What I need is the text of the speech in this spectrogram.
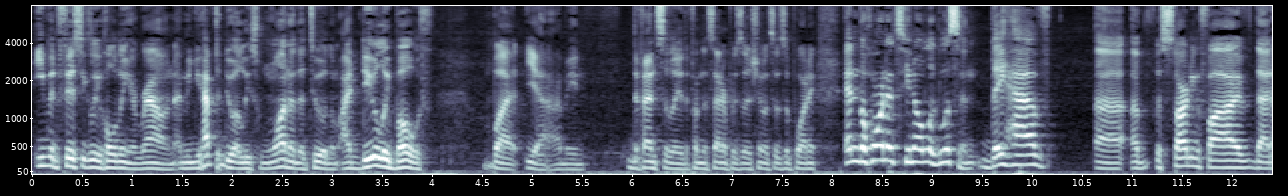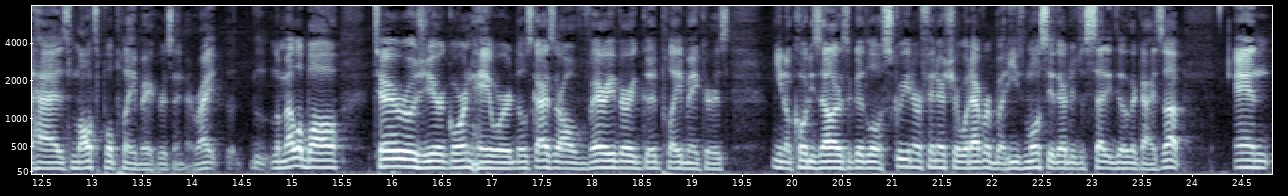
even physically holding your ground, I mean, you have to do at least one of the two of them. Ideally, both. But yeah, I mean, defensively from the center position was disappointing. And the Hornets, you know, look, listen, they have uh, a, a, starting five that has multiple playmakers in it, right? LaMelo Ball, Terry Rozier, Gordon Hayward, those guys are all very, very good playmakers. You know, Cody Zeller is a good little screener finisher, whatever, but he's mostly there to just set the other guys up. And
